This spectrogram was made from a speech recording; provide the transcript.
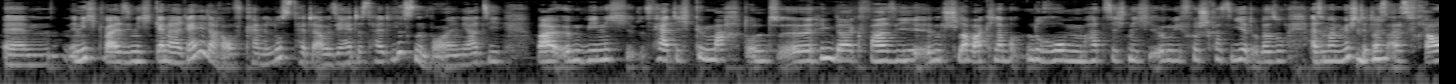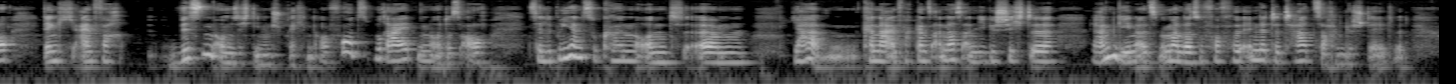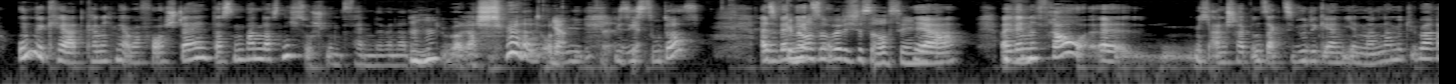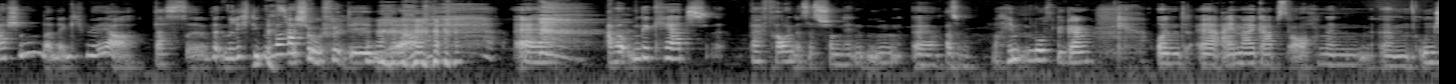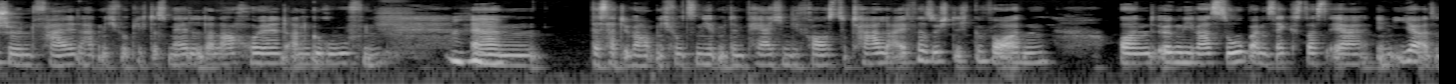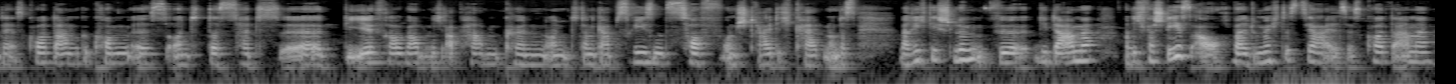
Ähm, nicht, weil sie nicht generell darauf keine Lust hätte, aber sie hätte es halt wissen wollen. Ja, sie war irgendwie nicht fertig gemacht und äh, hing da quasi in Schlabberklamotten rum, hat sich nicht irgendwie frisch rasiert oder so. Also man möchte mhm. das als Frau, denke ich, einfach wissen, um sich dementsprechend darauf vorzubereiten und das auch zelebrieren zu können und ähm, ja, kann da einfach ganz anders an die Geschichte rangehen, als wenn man da so vor vollendete Tatsachen gestellt wird. Umgekehrt kann ich mir aber vorstellen, dass ein Mann das nicht so schlimm fände, wenn er damit mhm. überrascht wird. Oder ja. wie, wie siehst ja. du das? Also wenn genau so würde ich das auch sehen. Ja, ja. weil wenn eine Frau äh, mich anschreibt und sagt, sie würde gern ihren Mann damit überraschen, dann denke ich mir, ja, das äh, wird eine richtige das Überraschung für den. Ja. äh, aber umgekehrt bei Frauen ist es schon hinten, äh, also nach hinten losgegangen. Und äh, einmal gab es auch einen ähm, unschönen Fall, da hat mich wirklich das Mädel danach heulend angerufen. Mhm. Ähm, das hat überhaupt nicht funktioniert mit dem Pärchen. Die Frau ist total eifersüchtig geworden. Und irgendwie war es so beim Sex, dass er in ihr, also der Escortdame, gekommen ist und das hat äh, die Ehefrau überhaupt nicht abhaben können. Und dann gab es riesen Zoff und Streitigkeiten und das war richtig schlimm für die Dame. Und ich verstehe es auch, weil du möchtest ja als Escortdame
